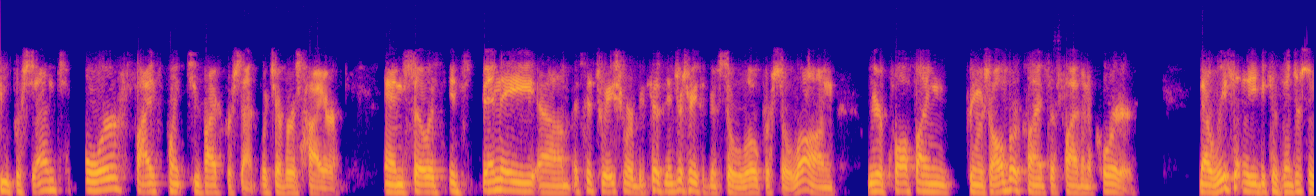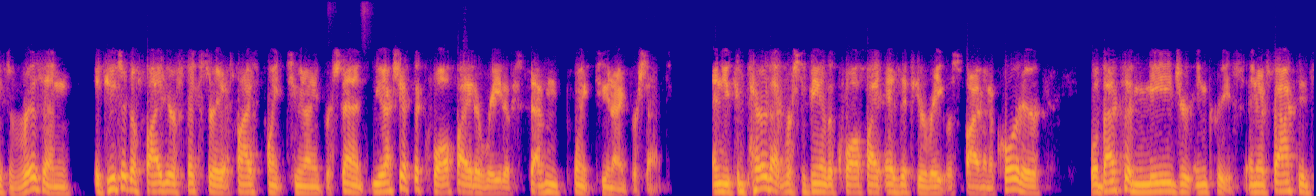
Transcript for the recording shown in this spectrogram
2% or 5.25%, whichever is higher. And so it's, it's been a, um, a situation where because interest rates have been so low for so long, we are qualifying pretty much all of our clients at five and a quarter. Now, recently, because interest rates have risen, if you took a five year fixed rate at 5.29%, you actually have to qualify at a rate of 7.29%. And you compare that versus being able to qualify as if your rate was five and a quarter, well, that's a major increase. And in fact, it's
